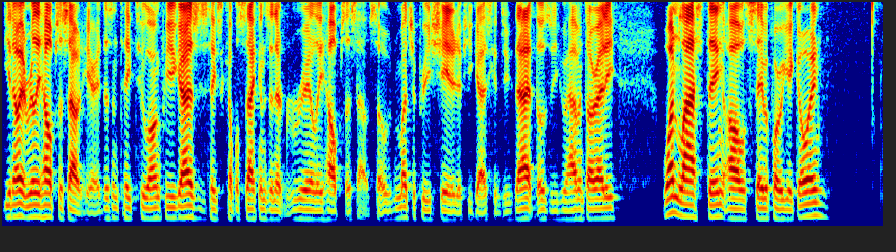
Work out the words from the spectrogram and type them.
you know, it really helps us out here. It doesn't take too long for you guys. It just takes a couple seconds and it really helps us out. So much appreciated if you guys can do that. Those of you who haven't already. One last thing I'll say before we get going.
